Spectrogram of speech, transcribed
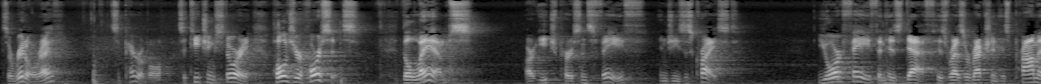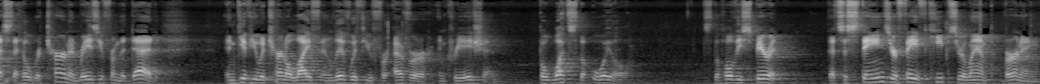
It's a riddle, right? It's a parable, it's a teaching story. Hold your horses. The lamps are each person's faith in Jesus Christ. Your faith in his death, his resurrection, his promise that he'll return and raise you from the dead and give you eternal life and live with you forever in creation. But what's the oil? It's the Holy Spirit that sustains your faith, keeps your lamp burning.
